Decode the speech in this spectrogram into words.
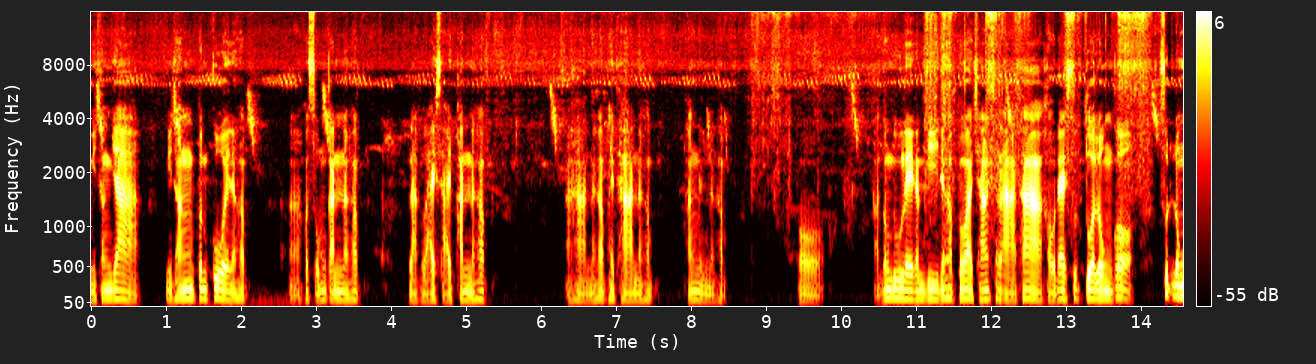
มีทั้งหญ้า มีทั้งต้นกล้วยนะครับผสมกันนะครับ หลากหลายสายพันธุ์นะครับ อาหารนะครับให้ทานนะครับ ครั้งหนึ่งนะครับก็อ่า ต้องดูแลกันดีนะครับ เพราะว่าช้างชราถ้าเขาได้สุดตัวลงก็สุดลง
